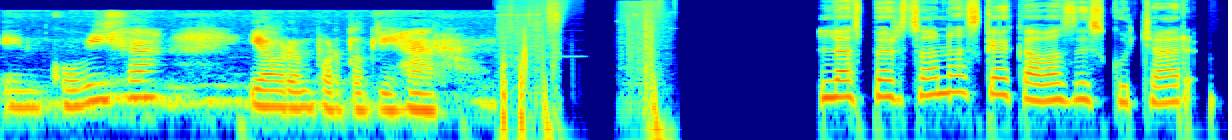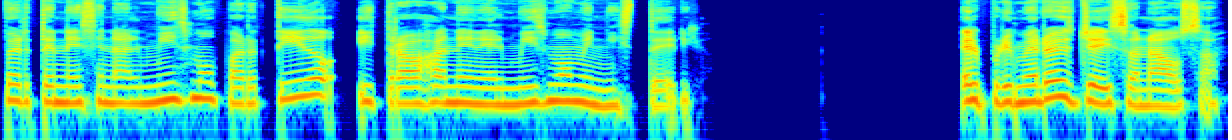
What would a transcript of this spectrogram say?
en Cobija y ahora en Puerto Quijarro. Las personas que acabas de escuchar pertenecen al mismo partido y trabajan en el mismo ministerio. El primero es Jason Ausa,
